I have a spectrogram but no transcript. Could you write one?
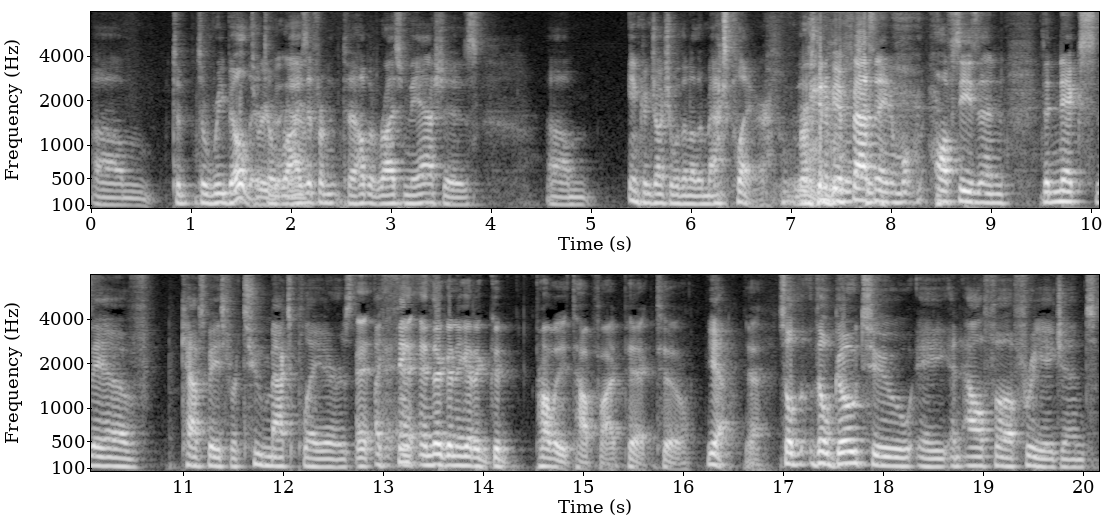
um, to to rebuild it, to, rebuild- rise yeah. it from to help it rise from the ashes. Um, in conjunction with another max player, it's going to be a fascinating off season. The Knicks they have cap space for two max players. And, I think, and, and they're going to get a good, probably a top five pick too. yeah, Yeah. So they'll go to a an alpha free agent,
